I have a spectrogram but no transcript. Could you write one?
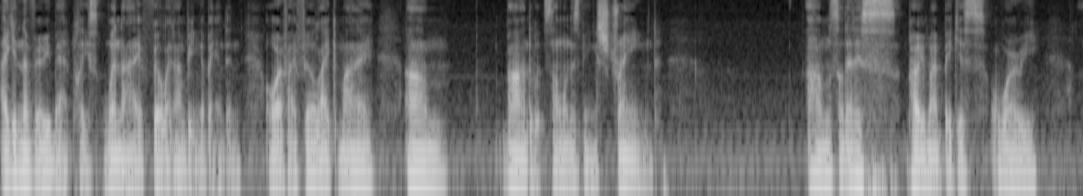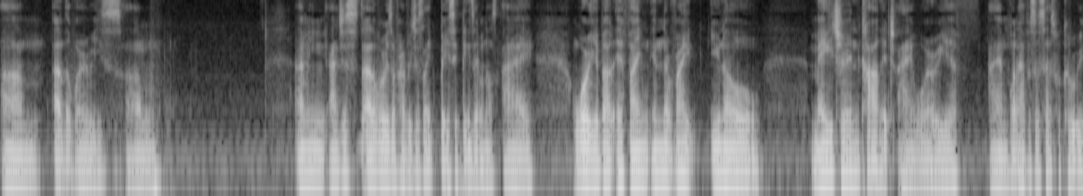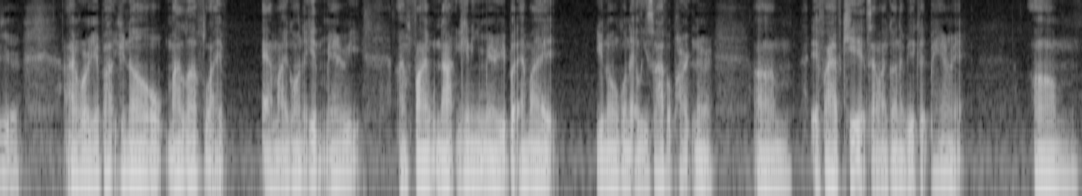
I get in a very bad place when I feel like I'm being abandoned, or if I feel like my um, bond with someone is being strained. Um, so that is probably my biggest worry. Um, other worries, um, I mean, I just the other worries are probably just like basic things everyone else. I worry about if I'm in the right, you know, major in college. I worry if I am going to have a successful career. I worry about, you know, my love life. Am I going to get married? I'm fine not getting married, but am I, you know, going to at least have a partner? Um, if I have kids, am I going to be a good parent? Um,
